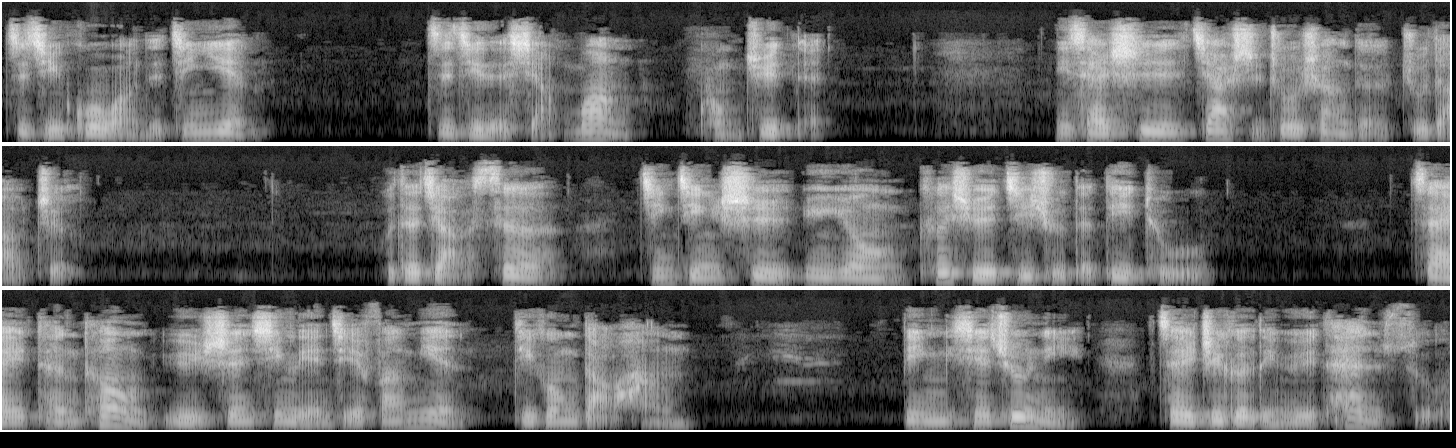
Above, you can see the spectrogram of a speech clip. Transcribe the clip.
自己过往的经验，自己的想望、恐惧等。你才是驾驶座上的主导者。我的角色仅仅是运用科学基础的地图，在疼痛与身心连接方面提供导航，并协助你在这个领域探索，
